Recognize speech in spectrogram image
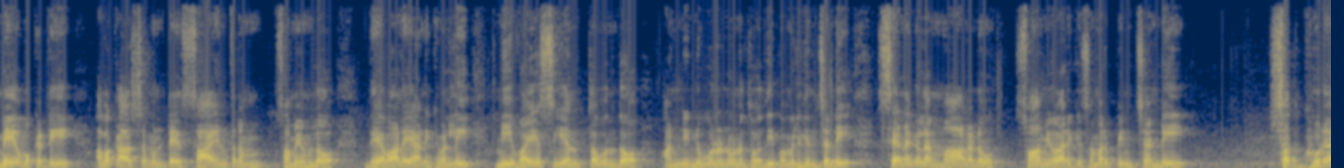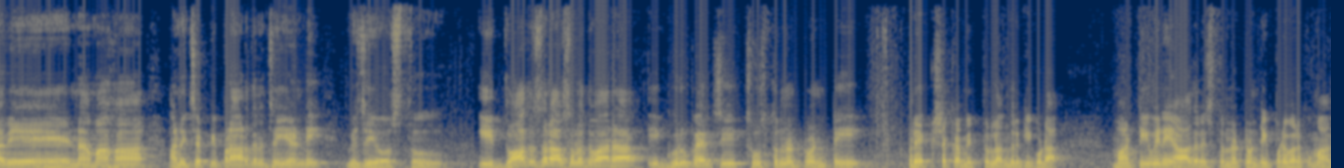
మే ఒకటి అవకాశం ఉంటే సాయంత్రం సమయంలో దేవాలయానికి వెళ్ళి మీ వయస్సు ఎంత ఉందో అన్ని నువ్వుల నూనెతో దీపం వెలిగించండి. శనగల మాలను స్వామివారికి సమర్పించండి. సద్గురవే నమ అని చెప్పి ప్రార్థన చేయండి. విజయోస్తు. ఈ ద్వాదశ రాశుల ద్వారా ఈ గురు పేర్చి చూస్తున్నటువంటి ప్రేక్షక మిత్రులందరికీ కూడా మా టీవీని ఆదరిస్తున్నటువంటి ఇప్పటి వరకు మా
